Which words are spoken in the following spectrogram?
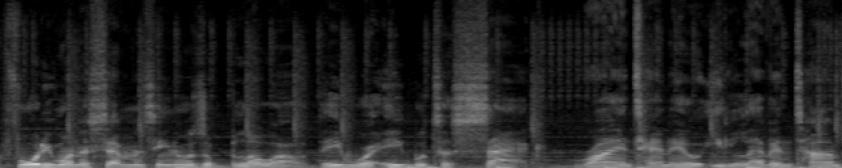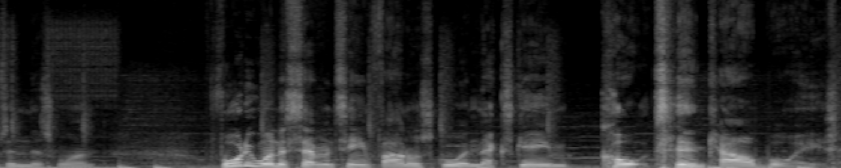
41 to 17. It was a blowout. They were able to sack Ryan Tannehill 11 times in this one. 41 to 17 final score. Next game, Colts and Cowboys.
